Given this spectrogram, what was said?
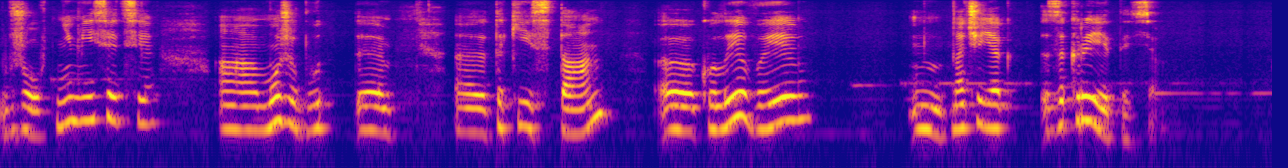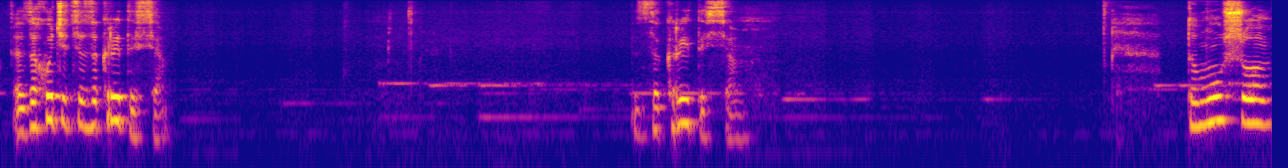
в жовтні місяці, може бути е, такий стан, е, коли ви, ну, наче як закриєтеся, захочеться закритися. Закритися. Тому що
